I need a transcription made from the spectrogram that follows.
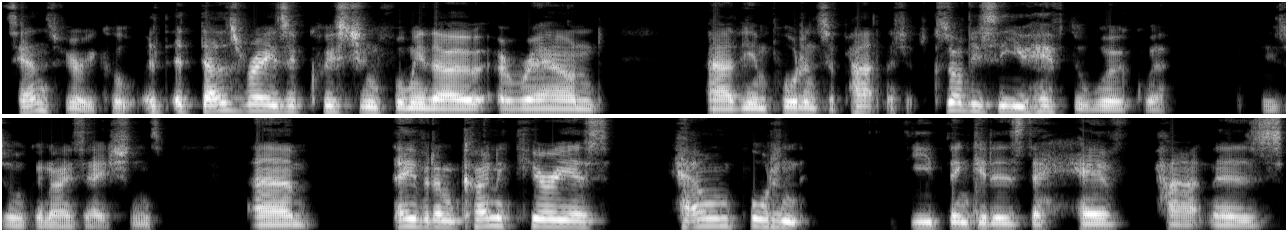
Sounds very cool. It, it does raise a question for me, though, around uh, the importance of partnerships, because obviously you have to work with these organizations. Um, David, I'm kind of curious how important do you think it is to have partners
